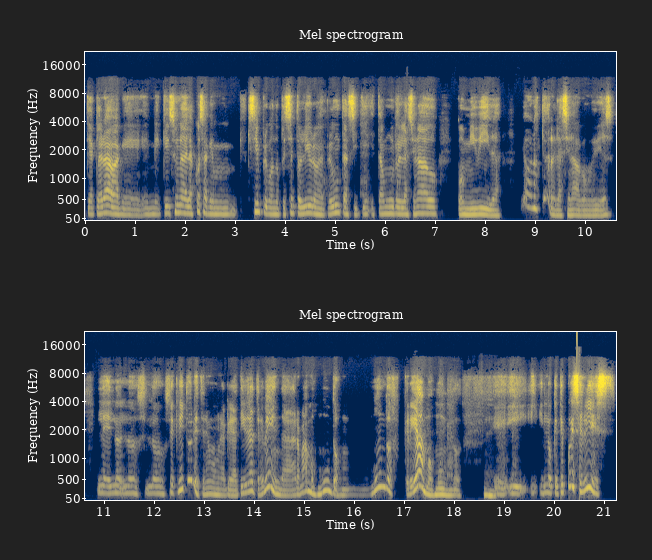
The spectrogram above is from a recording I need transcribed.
te aclaraba que, que, es una de las cosas que siempre cuando presento el libro me preguntan si está muy relacionado con mi vida. No, no está relacionado con mi vida. los, los, escritores tenemos una creatividad tremenda, armamos mundos mundos, creamos mundos. Eh, y, lo que te puede servir es,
